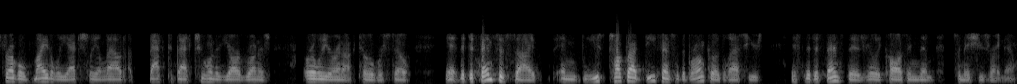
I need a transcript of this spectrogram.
struggled mightily. Actually, allowed back-to-back 200-yard runners earlier in October. So, yeah, the defensive side, and we used to talk about defense with the Broncos the last years. It's the defense that is really causing them some issues right now.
